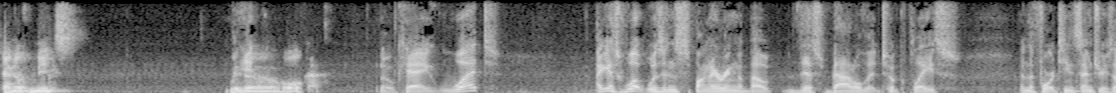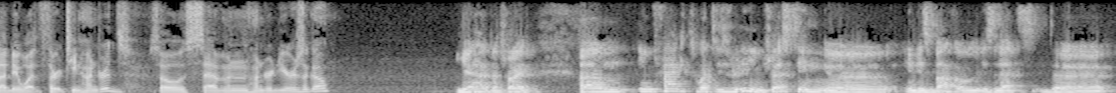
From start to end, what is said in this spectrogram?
kind of mix with uh, all that. Okay, what? I guess what was inspiring about this battle that took place in the 14th century? So that'd be what 1300s, so 700 years ago. Yeah, that's right. Um, in fact, what is really interesting uh, in this battle is that the,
